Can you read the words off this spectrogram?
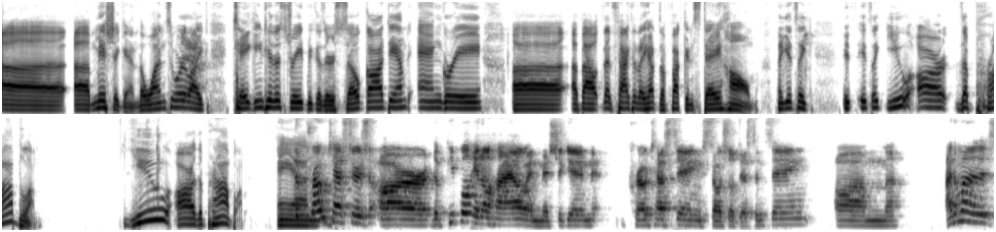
uh, uh, Michigan. The ones who are Yeah. like taking to the street because they're so goddamn angry uh, about the fact that they have to fucking stay home. Like it's like it's it's like you are the problem. You are the problem. And the protesters are the people in ohio and michigan protesting social distancing um I don't want to.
